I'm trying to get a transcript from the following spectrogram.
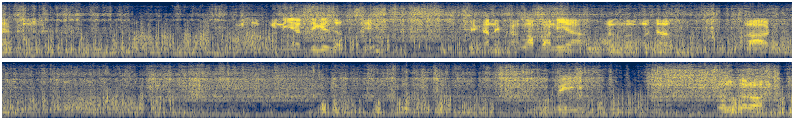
এখন কালাপানিয়ার দিকে যাচ্ছি। সেখানে কালাপানিয়া বাংলা বাজার ঘাট খুবই সুন্দর অস্ত্র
